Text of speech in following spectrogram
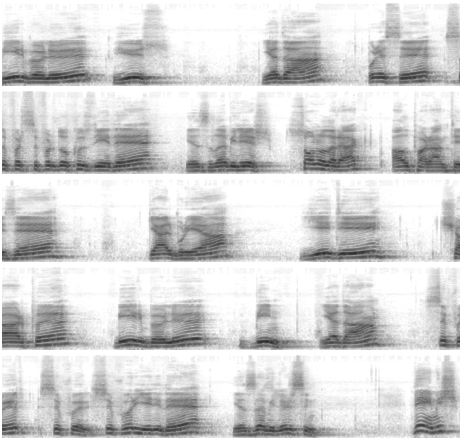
1 bölü 100 ya da burası 009 diye de yazılabilir. Son olarak al paranteze gel buraya 7 çarpı 1 bölü 1000 ya da 0007 de yazabilirsin. Neymiş?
